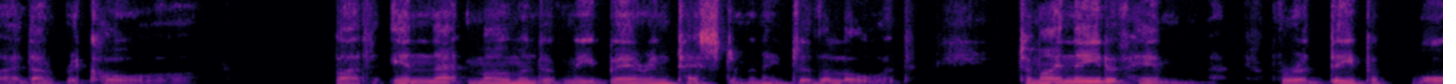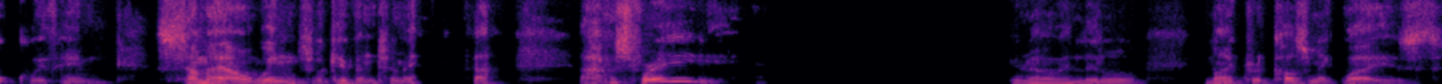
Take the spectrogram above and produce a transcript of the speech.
I don't recall. But in that moment of me bearing testimony to the Lord, to my need of Him for a deeper walk with Him, somehow wings were given to me. I was free. You know, in little microcosmic ways.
